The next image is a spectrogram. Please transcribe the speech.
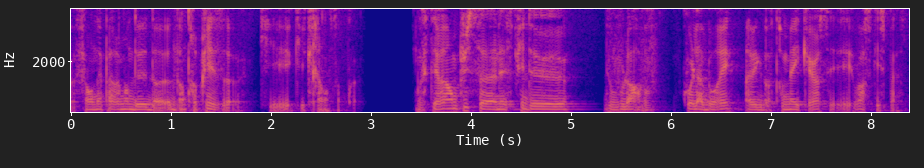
enfin on n'a pas vraiment d'entreprise qui, est, créée ensemble. Quoi. Donc c'était vraiment plus un esprit de, de vouloir collaborer avec d'autres makers et voir ce qui se passe.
